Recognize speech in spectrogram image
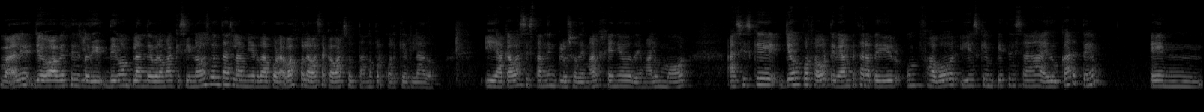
¿vale? Yo a veces lo digo en plan de broma que si no sueltas la mierda por abajo la vas a acabar soltando por cualquier lado. Y acabas estando incluso de mal genio, de mal humor. Así es que yo, por favor, te voy a empezar a pedir un favor y es que empieces a educarte en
